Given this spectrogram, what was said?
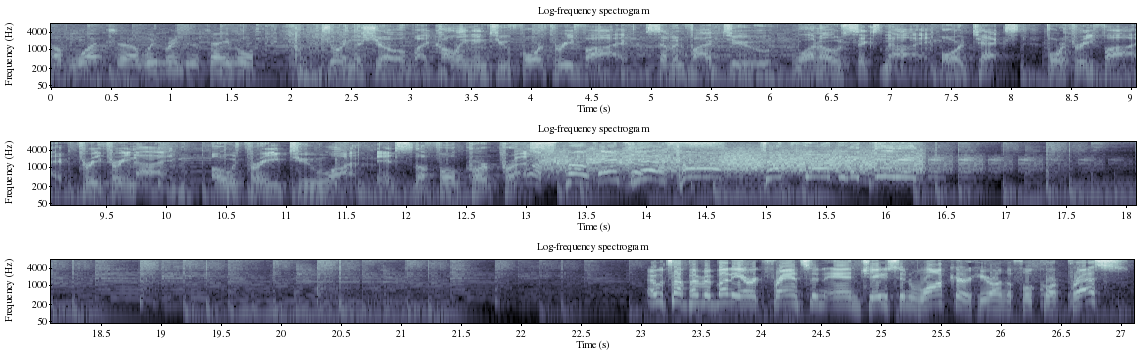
of what uh, we bring to the table. Join the show by calling into 435 752 1069 or text 435 339 0321. It's the Full Court Press. Rose, answer. Yes! Caught! Touchdown! They did it! Hey, what's up, everybody? Eric Frandsen and Jason Walker here on the Full Court Press.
